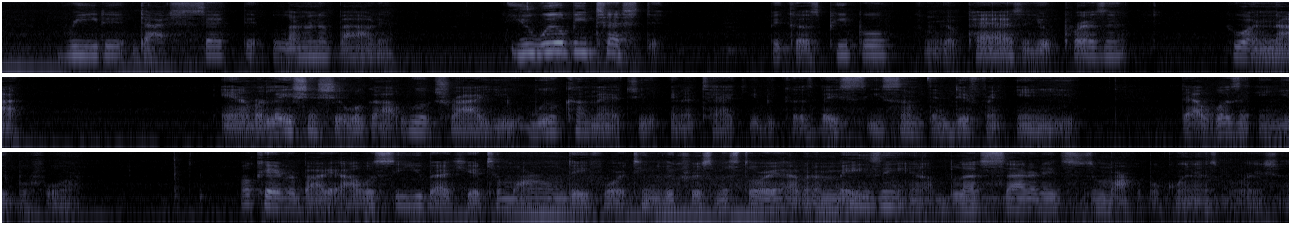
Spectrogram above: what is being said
read it, dissect it, learn about it. You will be tested because people from your past and your present who are not in a relationship with God will try you, will come at you and attack you because they see something different in you that wasn't in you before. Okay, everybody, I will see you back here tomorrow on day 14 of the Christmas story. Have an amazing and a blessed Saturday. This is a Remarkable Queen Inspiration.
